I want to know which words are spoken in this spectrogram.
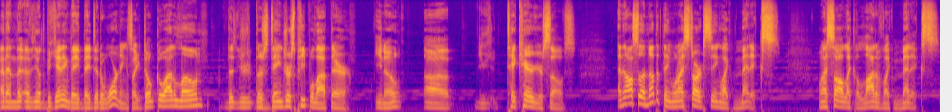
And then the, uh, you know the beginning, they they did a warning. It's like don't go out alone. The, there's dangerous people out there. You know, uh, you take care of yourselves. And then also another thing when I started seeing like medics when I saw like a lot of like medics,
